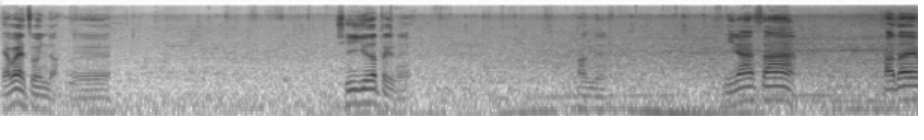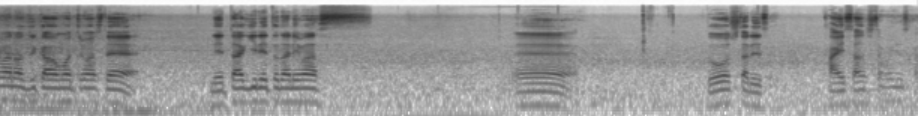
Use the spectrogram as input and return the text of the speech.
やばいやつ多いんだ。へえチー牛だったけどね。完全皆さんただいまの時間をもちましてネタ切れとなります。ええどうしたらいいですか？解散してもいいですか？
